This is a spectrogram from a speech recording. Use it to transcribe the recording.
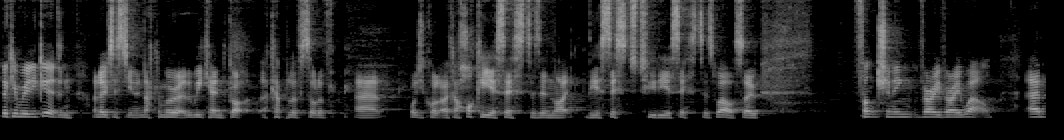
looking really good. And I noticed, you know, Nakamura at the weekend got a couple of sort of, uh, what do you call it, like a hockey assist, as in like the assist to the assist as well. So functioning very, very well. Um,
